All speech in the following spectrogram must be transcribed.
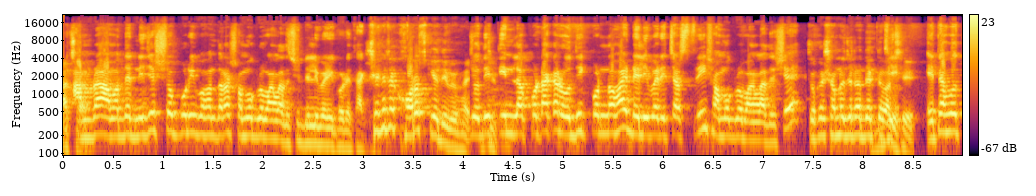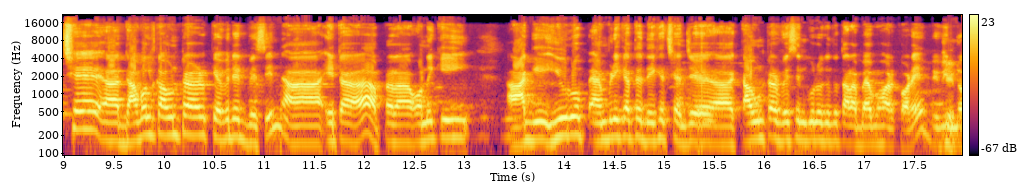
আচ্ছা। আমরা আমাদের নিজস্ব পরিবহন দ্বারা সমগ্র বাংলাদেশে ডেলিভারি করে থাকি। সেক্ষেত্রে খরচ কে দেবে ভাই? যদি তিন লক্ষ টাকার অধিক পণ্য হয় ডেলিভারি চার্জ ফ্রি সমগ্র বাংলাদেশে। চোখের সামনে যেটা দেখতে পাচ্ছি। এটা হচ্ছে ডাবল কাউন্টার ক্যাবিনেট বেসিন এটা আপনারা অনেকেই আগে ইউরোপ আমেরিকাতে দেখেছেন যে কাউন্টার বেসিনগুলো কিন্তু তারা ব্যবহার করে। বিভিন্ন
